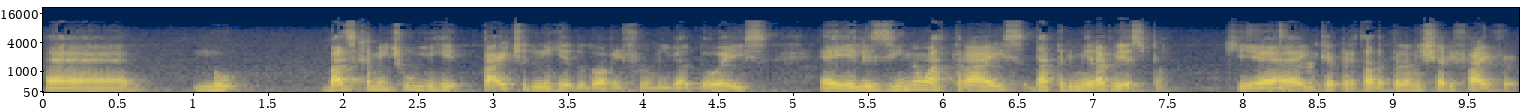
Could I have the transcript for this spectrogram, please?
é, no, basicamente, o enredo, parte do enredo do Homem-Formiga 2 é eles indo atrás da primeira Vespa, que é interpretada pela Michelle Pfeiffer.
